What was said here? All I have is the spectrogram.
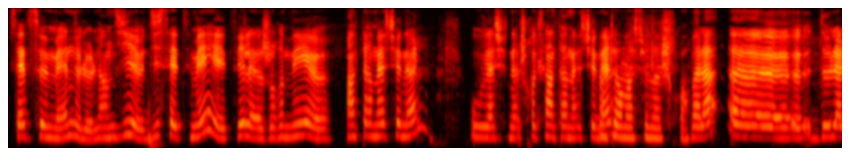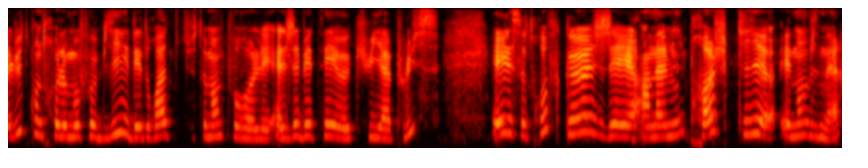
cette semaine, le lundi euh, 17 mai, était la journée euh, internationale, ou nationale, je crois que c'est international, International, je crois. voilà, euh, de la lutte contre l'homophobie et des droits justement pour les LGBTQIA+. Et il se trouve que j'ai un ami proche qui euh, est non-binaire.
